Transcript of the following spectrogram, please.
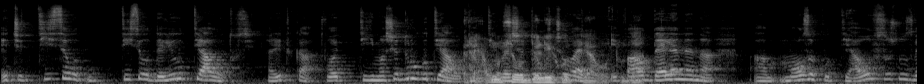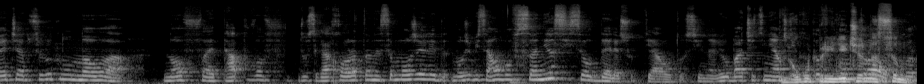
е, че ти се, от- ти се отдели от тялото си. Нали така? Твой, ти имаше друго тяло. Реално ти се беше друг отделих от човек. тялото, И това да. отделяне на а, мозък от тяло всъщност вече е абсолютно нова нов етап в... До сега хората не са можели, може би само в съня си се отделяш от тялото си, нали? Обаче ти нямаш Много прилича на сън,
